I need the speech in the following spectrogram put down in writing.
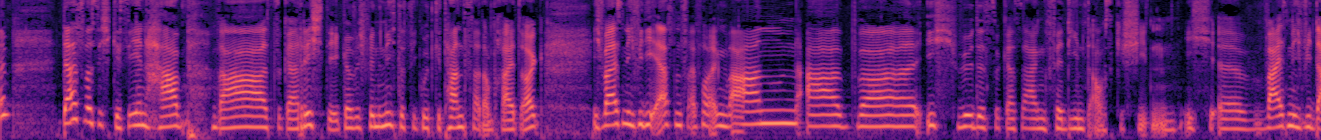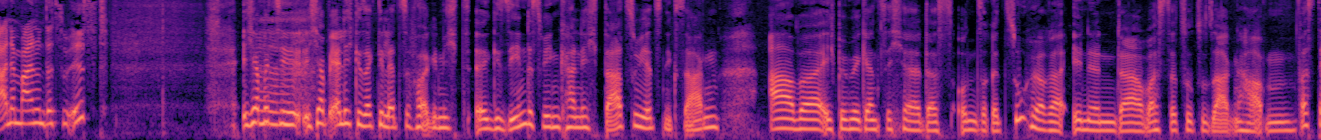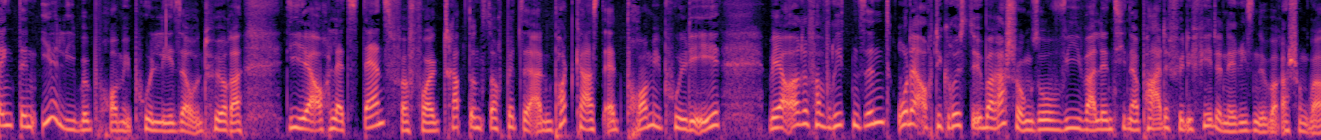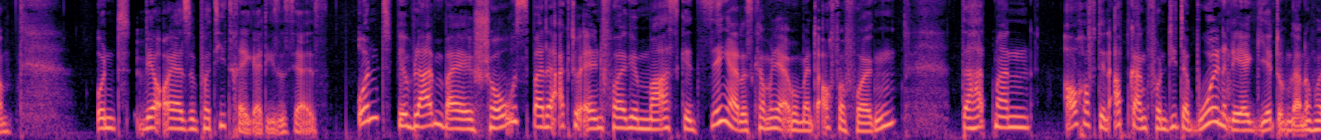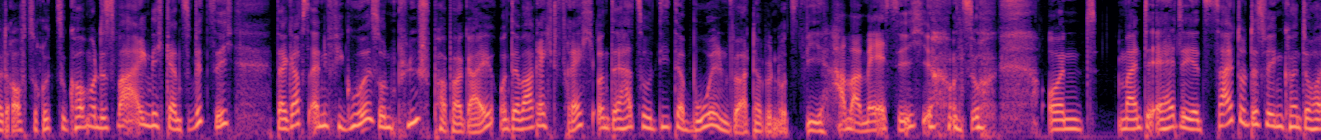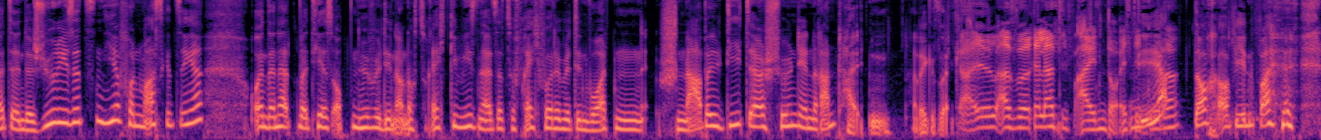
Das, was ich gesehen habe, war sogar richtig. Also ich finde nicht, dass sie gut getanzt hat am Freitag. Ich weiß nicht, wie die ersten zwei Folgen waren, aber ich würde sogar sagen, verdient ausgeschieden. Ich äh, weiß nicht, wie deine Meinung dazu ist. Ich habe jetzt die, ich habe ehrlich gesagt die letzte Folge nicht äh, gesehen, deswegen kann ich dazu jetzt nichts sagen. Aber ich bin mir ganz sicher, dass unsere ZuhörerInnen da was dazu zu sagen haben. Was denkt denn ihr, liebe Promipool-Leser und Hörer, die ihr auch Let's Dance verfolgt? Schreibt uns doch bitte an podcast.promipool.de, wer eure Favoriten sind oder auch die größte Überraschung, so wie Valentina Pade für die Fede eine Riesenüberraschung war. Und wer euer Sympathieträger dieses Jahr ist. Und wir bleiben bei Shows, bei der aktuellen Folge Masked Singer. Das kann man ja im Moment auch verfolgen. Da hat man auch auf den Abgang von Dieter Bohlen reagiert, um da nochmal drauf zurückzukommen. Und es war eigentlich ganz witzig. Da gab es eine Figur, so ein Plüschpapagei, und der war recht frech und der hat so Dieter Bohlen-Wörter benutzt, wie hammermäßig und so. Und meinte, er hätte jetzt Zeit und deswegen könnte heute in der Jury sitzen hier von Masked Singer. Und dann hat Matthias Optenhövel den auch noch zurechtgewiesen, als er zu frech wurde mit den Worten Schnabeldieter schön den Rand halten, hat er gesagt. Geil, also relativ eindeutig, Ja, oder? doch, auf jeden Fall.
